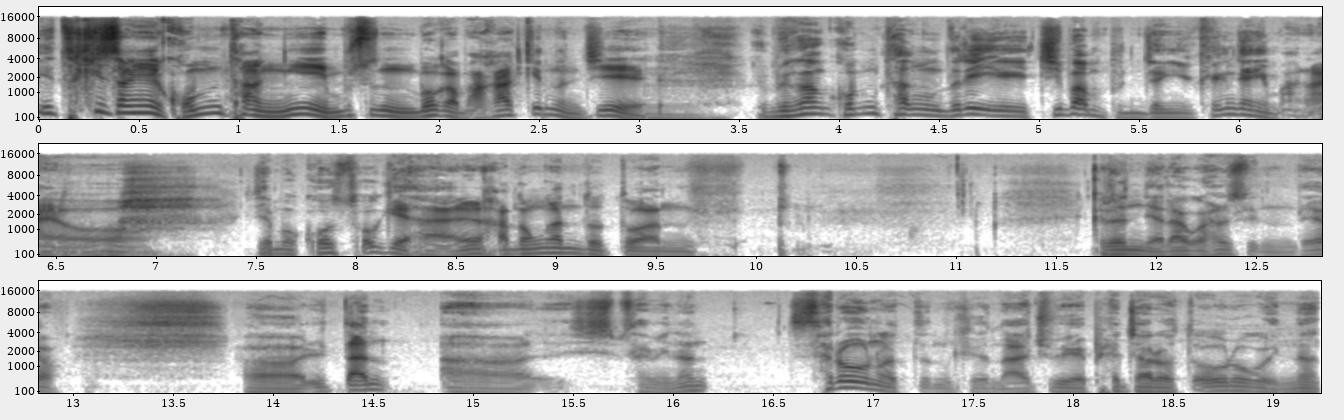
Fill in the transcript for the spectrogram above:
이 특히성의 곰탕이 무슨 뭐가 막았겠는지 유명한 곰탕들이 이 집안 분쟁이 굉장히 많아요. 이제 뭐 곧 소개할 하동관도 또한 그런 예라고 할 수 있는데요. 어, 일단 아, 13위는 새로운 어떤 그 나주의 패자로 떠오르고 있는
